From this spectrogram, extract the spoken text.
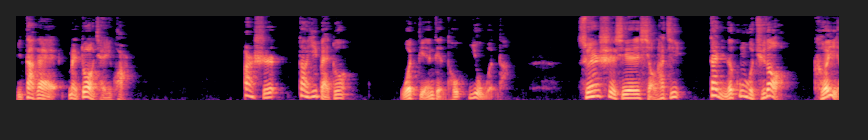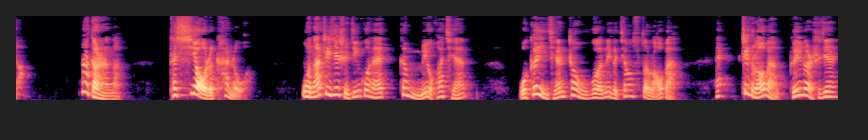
你大概卖多少钱一块？二十。到一百多，我点点头，又问他：“虽然是些小垃圾，但你的供货渠道可以啊？”“那当然了。”他笑着看着我，“我拿这些水晶过来根本没有花钱。我哥以前照顾过那个江苏的老板，哎，这个老板隔一段时间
